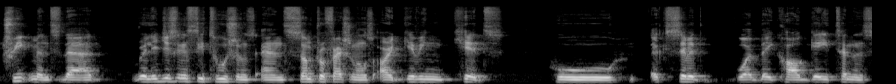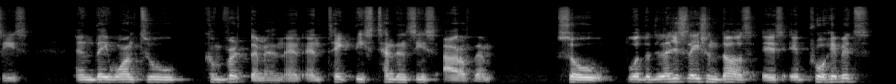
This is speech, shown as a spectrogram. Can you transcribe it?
treatments that religious institutions and some professionals are giving kids who exhibit what they call gay tendencies and they want to convert them and, and, and take these tendencies out of them. So, what the legislation does is it prohibits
